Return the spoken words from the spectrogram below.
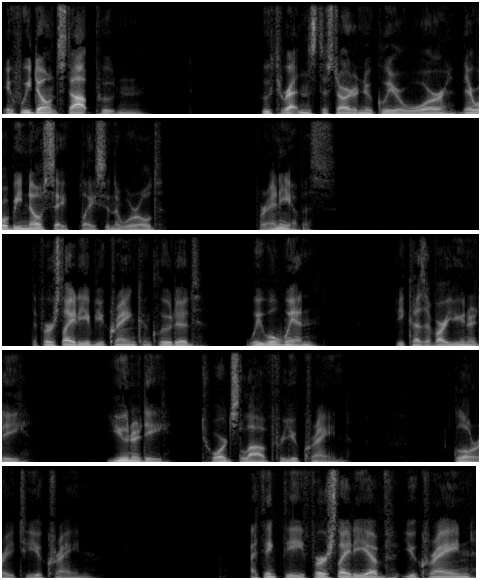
If we don't stop Putin, who threatens to start a nuclear war, there will be no safe place in the world for any of us. The First Lady of Ukraine concluded, We will win because of our unity. Unity towards love for Ukraine. Glory to Ukraine. I think the First Lady of Ukraine,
